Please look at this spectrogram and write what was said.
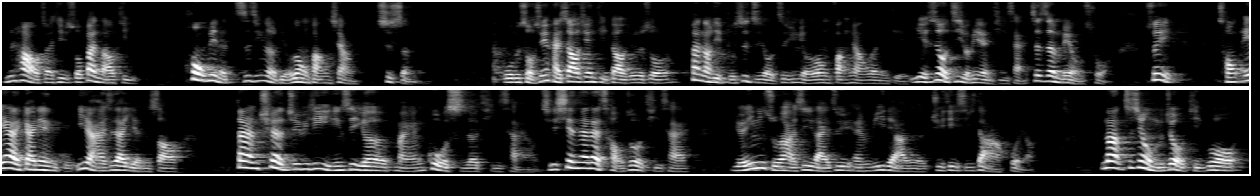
我们好好分析说半导体后面的资金的流动方向是什么。我们首先还是要先提到，就是说半导体不是只有资金流动方向问题，也是有基本面的题材，这真没有错。所以从 AI 概念股依然还是在延烧，但 ChatGPT 已经是一个蛮过时的题材哦。其实现在在炒作的题材。原因主要还是来自于 NVIDIA 的 GTC 大会哦。那之前我们就有提过，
